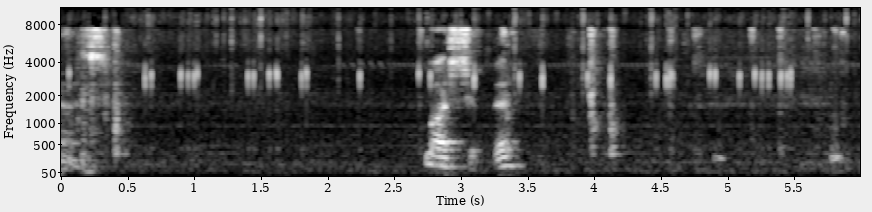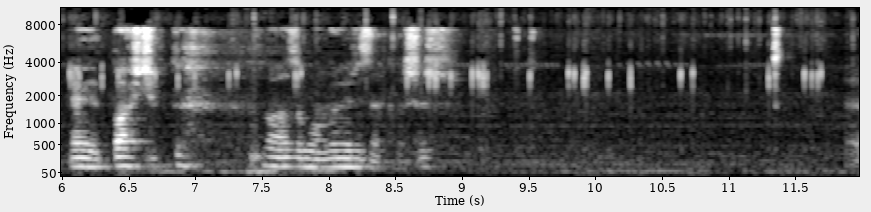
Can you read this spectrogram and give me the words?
Evet. Baş çıktı. Evet baş çıktı. Lazım onu veririz arkadaşlar. Ee,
